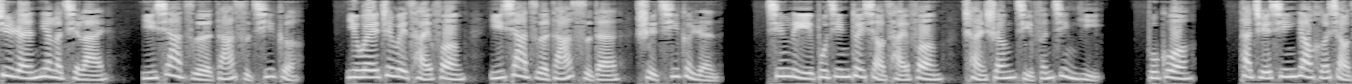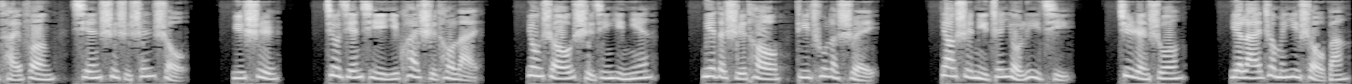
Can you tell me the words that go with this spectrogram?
巨人念了起来，一下子打死七个，以为这位裁缝一下子打死的是七个人，心里不禁对小裁缝产生几分敬意。不过他决心要和小裁缝先试试身手，于是就捡起一块石头来，用手使劲一捏，捏的石头滴出了水。要是你真有力气，巨人说，也来这么一手吧。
